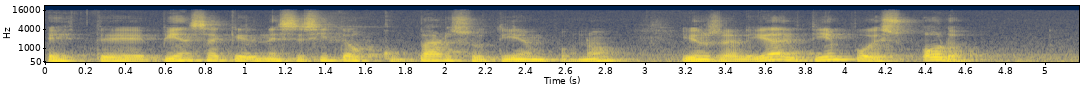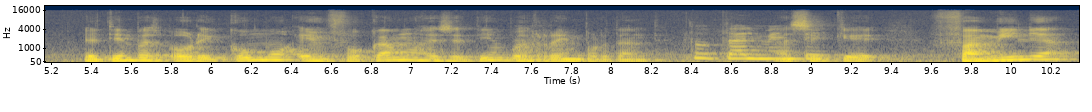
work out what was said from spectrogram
este, piensa que necesita ocupar su tiempo, ¿no? Y en realidad el tiempo es oro, el tiempo es oro y cómo enfocamos ese tiempo es re importante. Totalmente. Así que familia,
